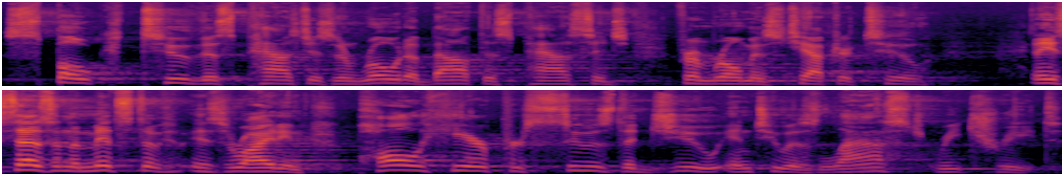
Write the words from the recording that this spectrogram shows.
spoke to this passage and wrote about this passage from Romans chapter 2. And he says, in the midst of his writing, Paul here pursues the Jew into his last retreat.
